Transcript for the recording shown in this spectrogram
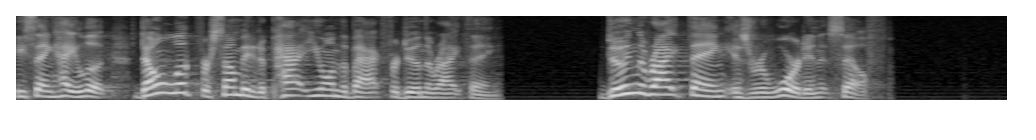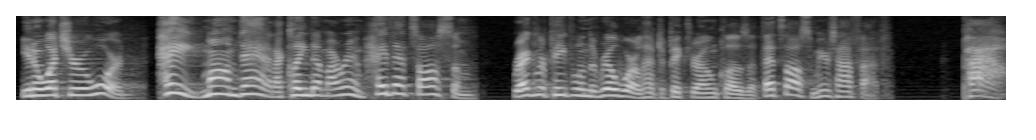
He's saying, hey, look, don't look for somebody to pat you on the back for doing the right thing. Doing the right thing is reward in itself. You know what's your reward? Hey, mom, dad, I cleaned up my room. Hey, that's awesome. Regular people in the real world have to pick their own clothes up. That's awesome. Here's high five. Pow.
